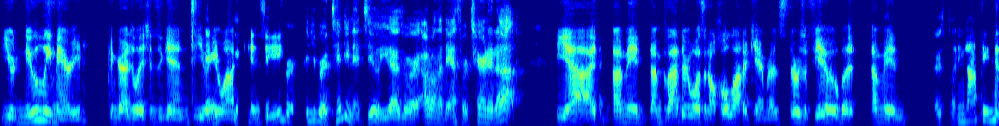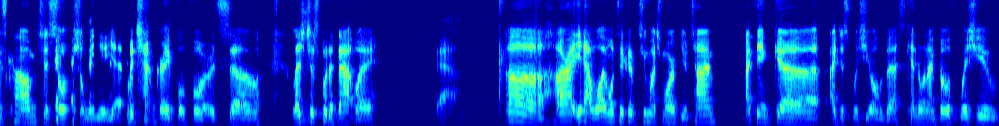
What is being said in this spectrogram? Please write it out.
you're newly married. Congratulations again to you and your wife, Thank you, Kinsey. for, thank you for attending it too. You guys were out on the dance floor tearing it up. Yeah, I, I mean, I'm glad there wasn't a whole lot of cameras. There was a few, but I mean, There's plenty. nothing has come to social media yet, which I'm grateful for. So let's just put it that way. Yeah. Uh, all right. Yeah. Well, I won't take up too much more of your time. I think uh, I just wish you all the best. Kendall and I both wish you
